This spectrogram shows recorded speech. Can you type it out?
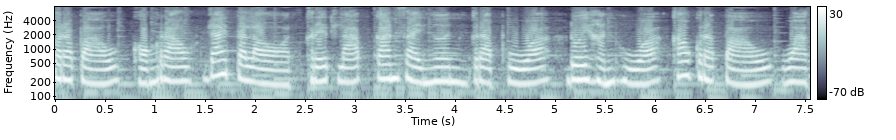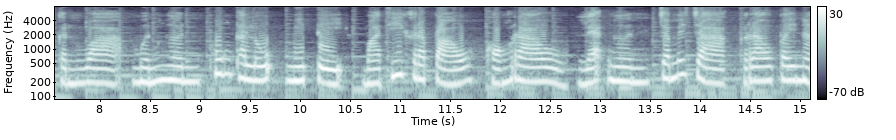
กระเป๋าของเราได้ตลอด เคล็ดลับการใส่เงินกลับหัว โดยหันหัวเข้ากระเป๋า ว่ากันว่าเหมือนเงินพุ่งทะลุมิติมาที่กระเป๋าของเรา และเงินจะไม่จากเราไปไหน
